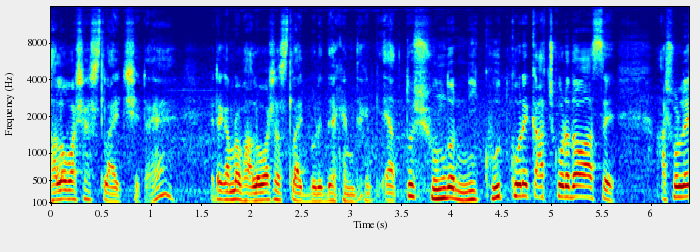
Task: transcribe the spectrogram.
ভালোবাসার স্লাইড সেটা হ্যাঁ? এটাকে আমরা ভালোবাসার স্লাইড বলি। দেখেন দেখেন এত সুন্দর নিখুঁত করে কাজ করে দেওয়া আছে। আসলে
